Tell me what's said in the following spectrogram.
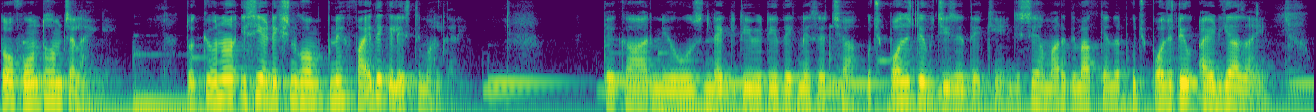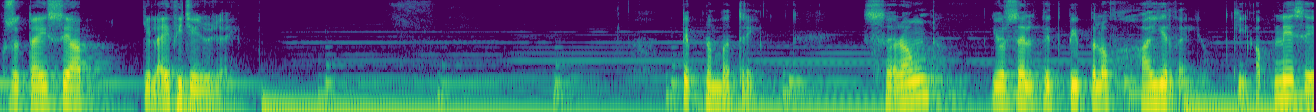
तो फ़ोन तो हम चलाएँगे। तो क्यों ना इसी एडिक्शन को हम अपने फ़ायदे के लिए इस्तेमाल करें। बेकार न्यूज़ नेगेटिविटी देखने से अच्छा कुछ पॉजिटिव चीज़ें देखें, जिससे हमारे दिमाग के अंदर कुछ पॉजिटिव आइडियाज़ आए। हो सकता है इससे आपकी लाइफ ही चेंज हो जाए। Tip number three surround yourself with people of higher value कि अपने से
